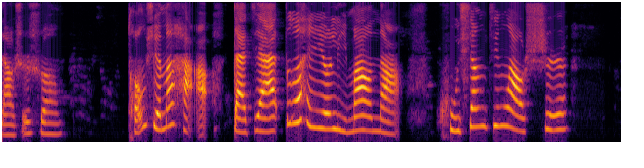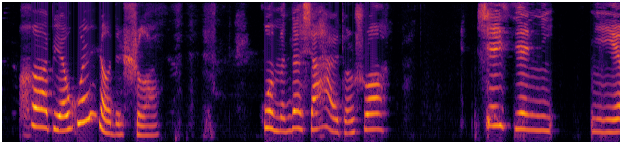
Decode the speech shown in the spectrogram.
老师说：“同学们好，大家都很有礼貌呢。”虎香金老师特别温柔地说：“我们的小海豚说，谢谢你，你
